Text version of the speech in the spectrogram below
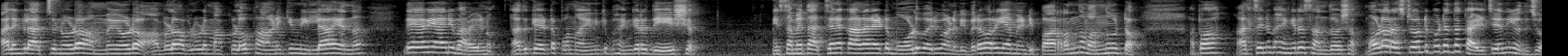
അല്ലെങ്കിൽ അച്ഛനോടോ അമ്മയോടോ അവളോ അവളുടെ മക്കളോ കാണിക്കുന്നില്ല എന്ന് ദേവയാനി പറയണു അത് കേട്ടപ്പോൾ എനിക്ക് ഭയങ്കര ദേഷ്യം. ഈ സമയത്ത് അച്ഛനെ കാണാനായിട്ട് മോൾ വരുവാണ്. വിവരം അറിയാൻ വേണ്ടി പറന്ന് വന്നു കേട്ടോ. അപ്പോൾ അച്ഛന് ഭയങ്കര സന്തോഷം. മോളെ റെസ്റ്റോറന്റിൽ പോയിട്ട് എന്താ കഴിച്ചതെന്ന് ചോദിച്ചു.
